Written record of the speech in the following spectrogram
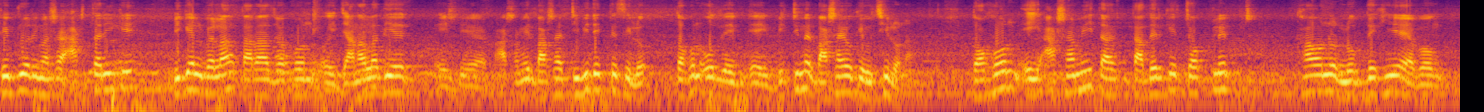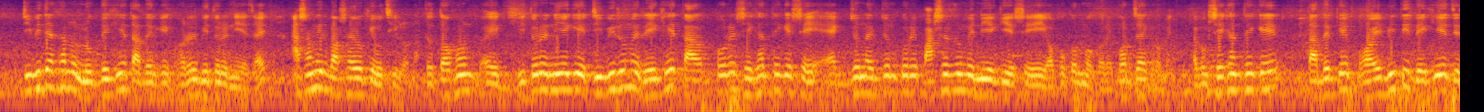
ফেব্রুয়ারি মাসের আট তারিখে বিকেলবেলা তারা যখন ওই জানালা দিয়ে এই আসামির বাসায় টিভি দেখতেছিল, তখন ও এই ভিক্টিমের বাসায়ও কেউ ছিল না। তখন এই আসামি তাদেরকে চকলেট খাওয়ানোর লোভ দেখিয়ে এবং টিভি দেখানোর লোক দেখিয়ে তাদেরকে ঘরের ভিতরে নিয়ে যায়। আসামির বাসায়ও কেউ ছিল না। তো তখন ভিতরে নিয়ে গিয়ে টিভি রুমে রেখে তারপরে সেখান থেকে সে একজন একজন করে পাশের রুমে নিয়ে গিয়ে সে এই অপকর্ম করে পর্যায়ক্রমে। এবং সেখান থেকে তাদেরকে ভয়ভীতি দেখিয়ে যে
